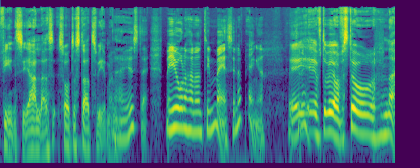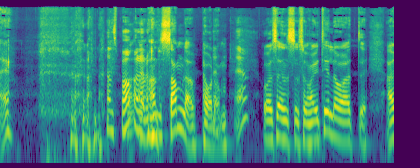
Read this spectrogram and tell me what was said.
finns i alla sorters stadsvimmel. ja, just det. Men gjorde han någonting med sina pengar? Efter? Eh, Efter vad jag förstår, nej. Han sparade han, dem. han samlar på dem. Ja. Och sen så sa han ju till då att eh,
